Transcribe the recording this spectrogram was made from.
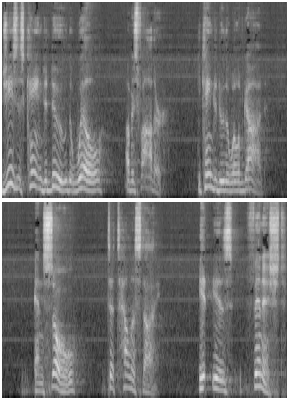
Jesus came to do the will of his Father, he came to do the will of God. And so, tetelestai, it is finished.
